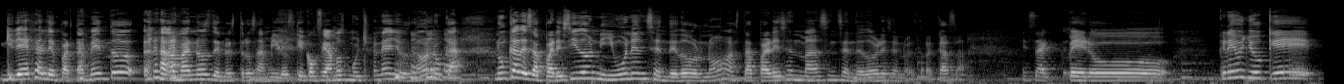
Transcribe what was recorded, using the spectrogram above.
Y deja el departamento a manos de nuestros amigos, que confiamos mucho en ellos, ¿no? Nunca, nunca ha desaparecido ni un encendedor, ¿no? Hasta aparecen más encendedores en nuestra casa. Exacto. Pero creo yo que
